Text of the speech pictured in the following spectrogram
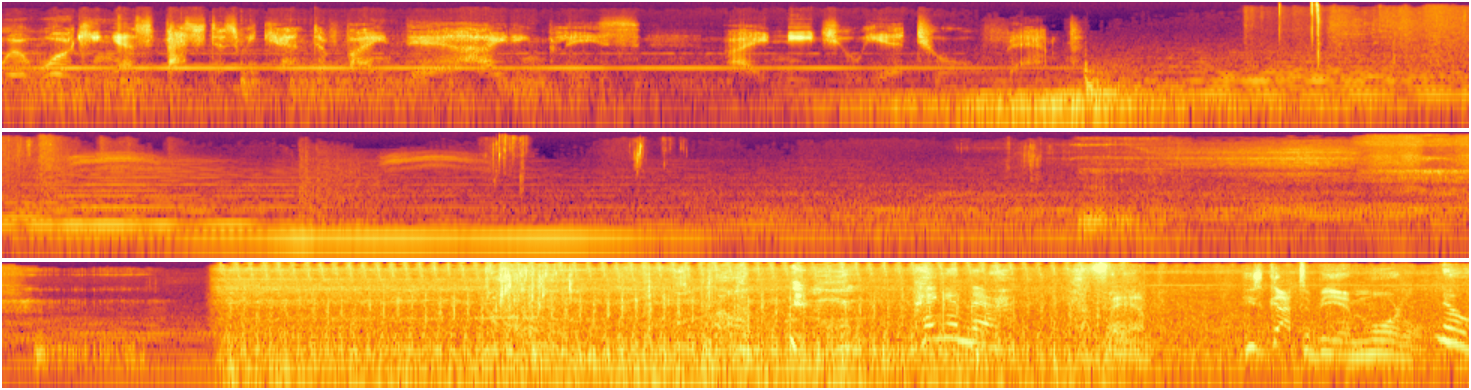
We're working as fast as we can to find their hiding place. I need you here too, He's got to be immortal. No,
